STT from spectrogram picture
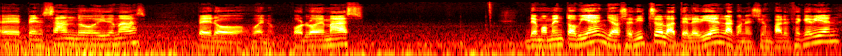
eh, pensando y demás, pero bueno, por lo demás, de momento bien, ya os he dicho, la tele bien, la conexión parece que bien,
